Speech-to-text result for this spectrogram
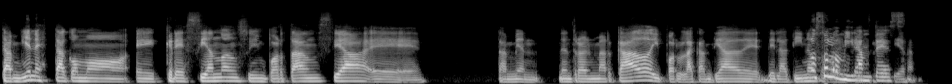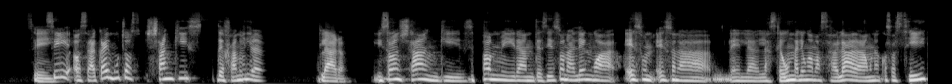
también está como eh, creciendo en su importancia eh, también dentro del mercado y por la cantidad de, latinos. No solo migrantes. Sí. sí, o sea, acá hay muchos yanquis de familia. Claro y son yanquis, son migrantes, y es una lengua, es, un, es una, la, segunda lengua más hablada, una cosa así.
